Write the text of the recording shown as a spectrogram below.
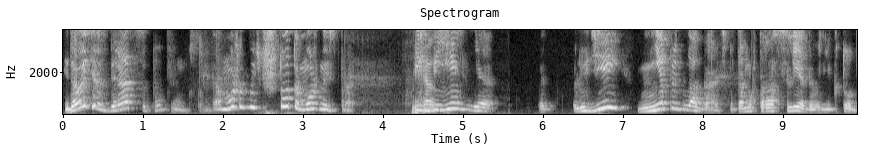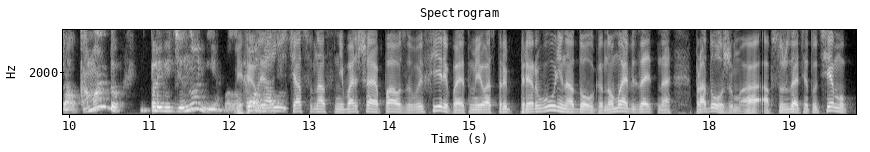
И давайте разбираться по пунктам. Да, может быть, что-то можно исправить. Избиение людей не предлагать, потому что расследование, кто дал команду, проведено не было. Михаил аналог... сейчас у нас небольшая пауза в эфире, поэтому я вас прерву ненадолго, но мы обязательно продолжим а, обсуждать эту тему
